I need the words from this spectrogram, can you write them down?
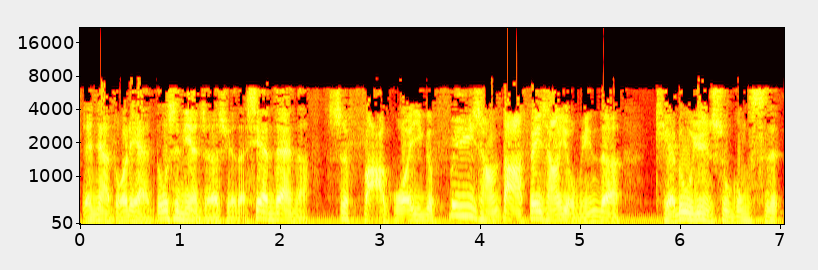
人家多厉害，都是念哲学的。现在呢，是法国一个非常大、非常有名的铁路运输公司、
